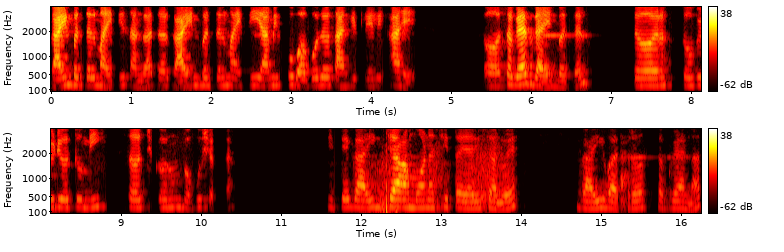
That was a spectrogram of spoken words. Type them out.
गायींबद्दल माहिती सांगा. तर गायींबद्दल माहिती आम्ही खूप अगोदर सांगितलेली आहे. सगळ्याच गायींबद्दल. तर तो व्हिडिओ तुम्ही सर्च करून बघू शकता. इथे गायींच्या आमवणाची तयारी चालू आहे. गायी वासरं सगळ्यांनाच.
